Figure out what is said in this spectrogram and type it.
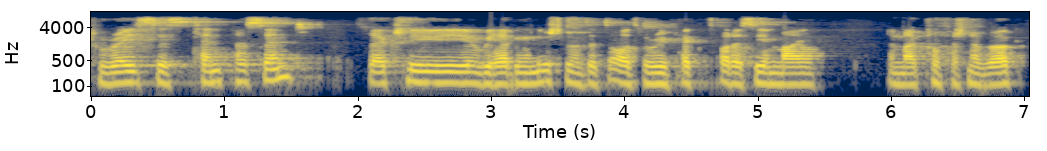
to raise this 10%. So actually, we're having an issue, and that also reflects what I see in my in my professional work,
